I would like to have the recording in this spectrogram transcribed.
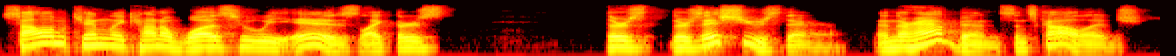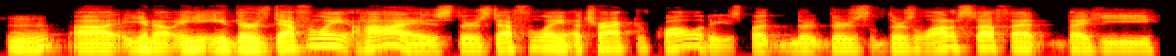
Solomon Kindley kind of was who he is. Like there's there's there's issues there, and there have been since college. Mhm. Uh, you know, he, he- there's definitely highs, there's definitely attractive qualities, but there, there's there's a lot of stuff that that he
